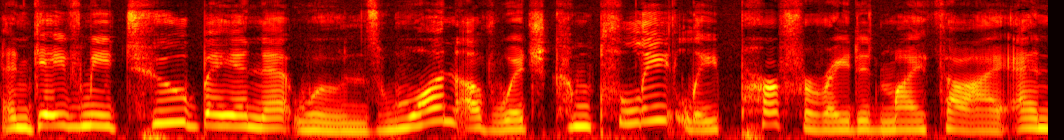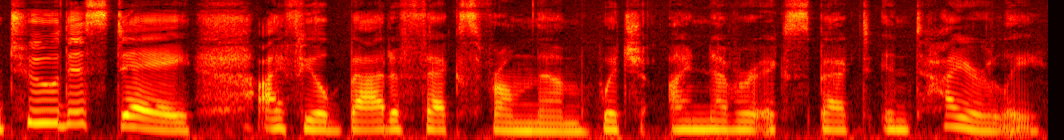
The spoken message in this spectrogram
and gave me two bayonet wounds, one of which completely perforated my thigh, and to this day I feel bad effects from them, which I never expect entirely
